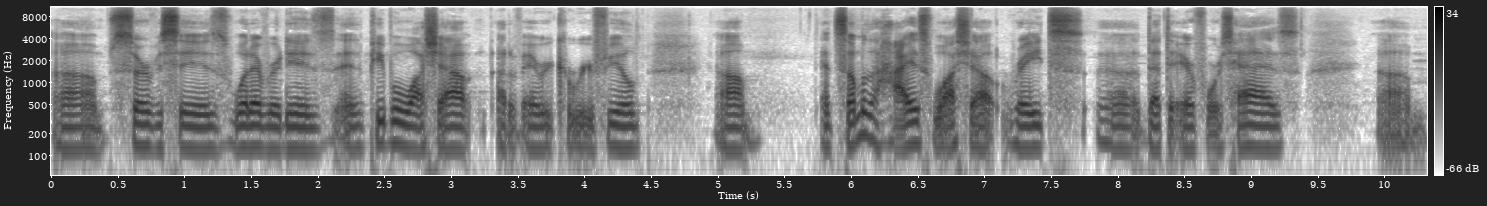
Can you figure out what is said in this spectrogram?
um, services, whatever it is, and people wash out out of every career field. Um, and some of the highest washout rates uh, that the Air Force has, um,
